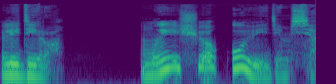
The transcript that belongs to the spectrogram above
Лидиро, мы еще увидимся.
